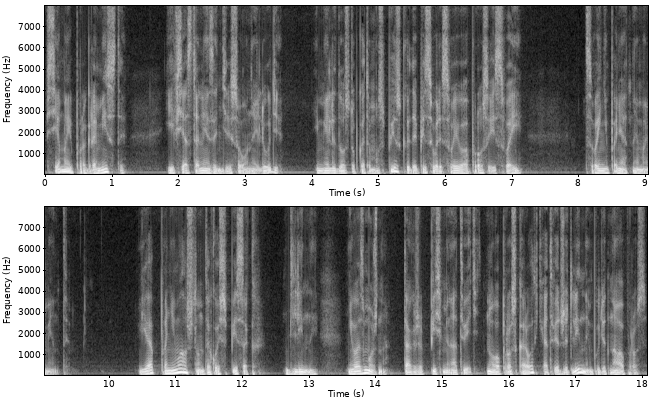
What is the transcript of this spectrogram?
Все мои программисты и все остальные заинтересованные люди имели доступ к этому списку и дописывали свои вопросы и свои, свои непонятные моменты. Я понимал, что на такой список длинный невозможно также письменно ответить. Но вопрос короткий, ответ же длинный будет на вопрос.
